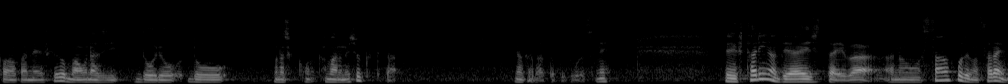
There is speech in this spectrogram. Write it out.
か分かんないですけど、まあ、同じ同僚同同じ釜の飯を食ってた仲だったというところですね。で2人の出会い自体はあのスタンフォードでもさらに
